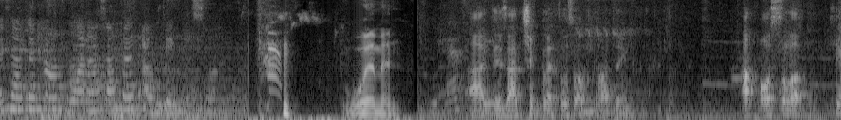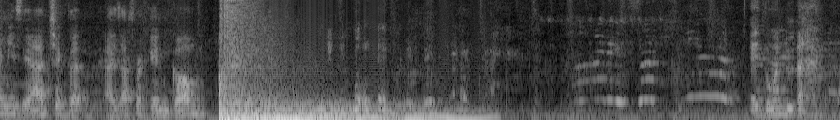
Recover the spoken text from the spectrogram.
If I could have one as a pet, I'll take this one. Women. Ah, there's a chiclet or something, I think. A ocelot. Hear me say a chiclet. It's a freaking gum. Oh, it's so cute. Hey, don't do that.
